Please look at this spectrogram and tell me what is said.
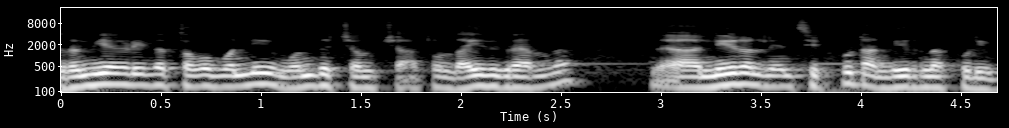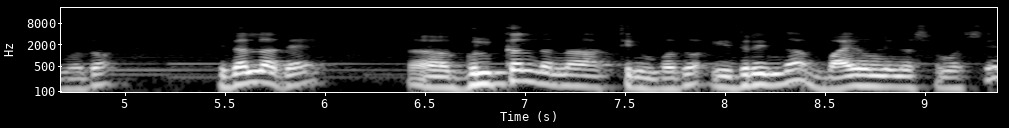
ಗ್ರಂಥಿ ಅಂಗಡಿಯಿಂದ ತೊಗೊಬನ್ನಿ, ಒಂದು ಚಮಚ ಅಥವಾ ಒಂದು ಐದು ಗ್ರಾಮ್ನ ನೀರಲ್ಲಿ ನೆನೆಸಿಟ್ಬಿಟ್ಟು ಆ ನೀರನ್ನ ಕುಡಿಬೋದು. ಇದಲ್ಲದೆ ಗುಲ್ಕಂದನ್ನು ತಿನ್ಬೋದು. ಇದರಿಂದ ಬಾಯಿ ಹುಣ್ಣಿನ ಸಮಸ್ಯೆ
